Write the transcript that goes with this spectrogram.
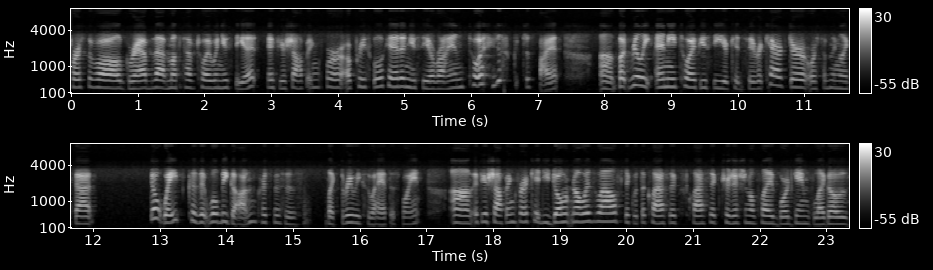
first of all, grab that must-have toy when you see it. If you're shopping for a preschool kid and you see a Ryan toy, just just buy it. Uh, but really, any toy, if you see your kid's favorite character or something like that, don't wait because it will be gone. Christmas is like three weeks away at this point. Um, if you're shopping for a kid you don't know as well, stick with the classics. Classic traditional play, board games, Legos,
